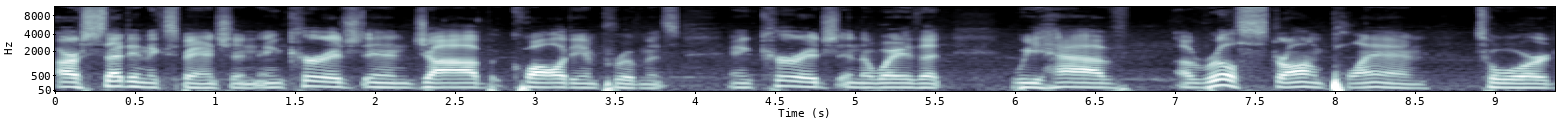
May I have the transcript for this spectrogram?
our setting expansion, encouraged in job quality improvements, encouraged in the way that we have a real strong plan toward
